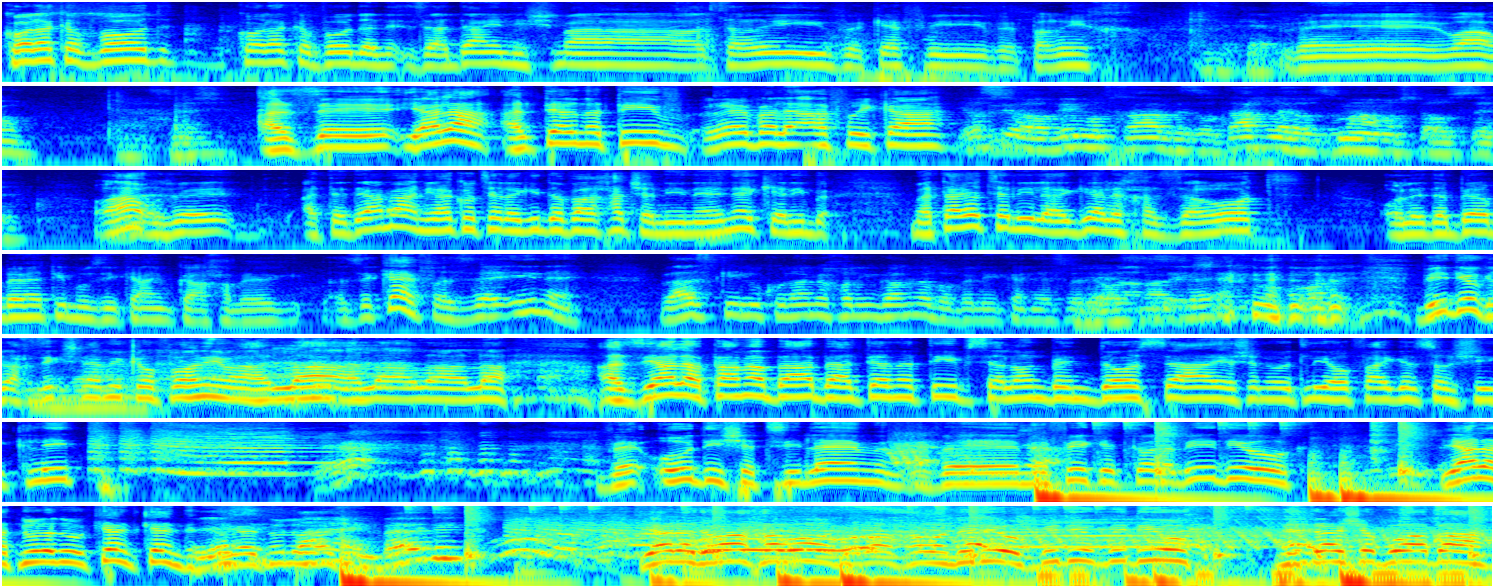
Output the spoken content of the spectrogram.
כל הכבוד, כל הכבוד, זה עדיין נשמע טרי וכיפי ופריך. ווואו. אז אה, יאללה, אלטרנטיב, רבע לאפריקה. יוסי, אוהבים אותך, וזאת אחלה יוזמה, מה שאתה עושה. וואו, זה... אתה יודע מה, אני רק רוצה להגיד דבר אחד, שאני נהנה, כי אני... מתי יוצא לי להגיע לחזרות, או לדבר באמת עם מוזיקאים ככה? ו... אז זה כיף, אז אה, הנה. ואז כאילו כולם יכולים גם לבוא ולהיכנס ולראות מה זה. בדיוק, להחזיק שני מיקרופונים, אללה, אללה, אללה, אללה. אז יאללה, פעם הבאה באלטרנטיב, סלון בן דוסה, יש לנו את ליאור פייגלסון שהקליט. ואודי שצילם ומפיק את כל ה... בדיוק. יאללה, תנו לנו, כן, כן, יוסי. פיין, baby. יאללה, דבר אחרון, דבר אחרון, בדיוק, בדיוק, בדיוק. נתראה שבוע הבא.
